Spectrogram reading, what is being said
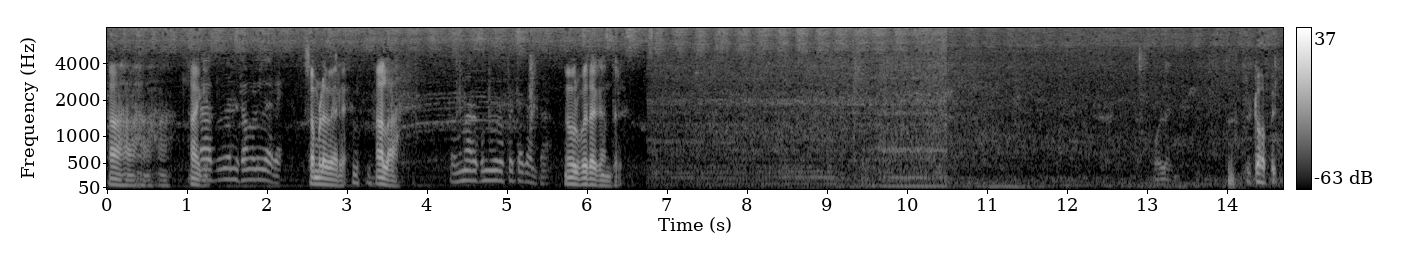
ಹಾಂ ಹಾಂ ಹಾಂ ಹಾಂ ಹಾಗೆ ಸಂಬಳ ಬೇರೆ ಸಂಬಳ ಬೇರೆ. ಅಲ್ಲ? ನೂರು ರೂಪಾಯಿ ತಗೊಂತಾರೆ. ಎಷ್ಟು ಟಾಪಿಕ್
